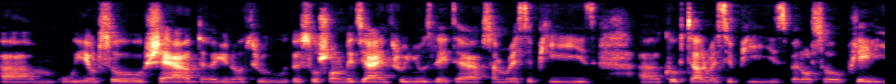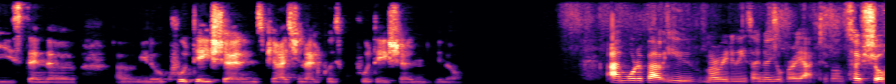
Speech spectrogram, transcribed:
Um, we also shared uh, you know through the social media and through newsletter some recipes uh, cocktail recipes but also playlist and uh, uh, you know quotation inspirational quotation you know and what about you, Marie Louise? I know you're very active on social,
